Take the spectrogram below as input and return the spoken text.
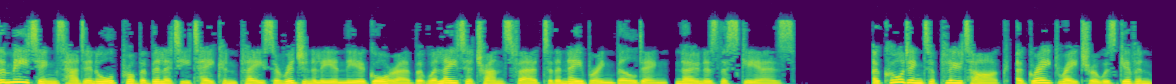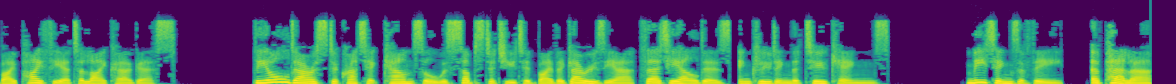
The meetings had in all probability taken place originally in the Agora but were later transferred to the neighboring building, known as the Skias. According to Plutarch, a great rhetra was given by Pythia to Lycurgus. The old aristocratic council was substituted by the Gerousia 30 elders, including the two kings. Meetings of the Apella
